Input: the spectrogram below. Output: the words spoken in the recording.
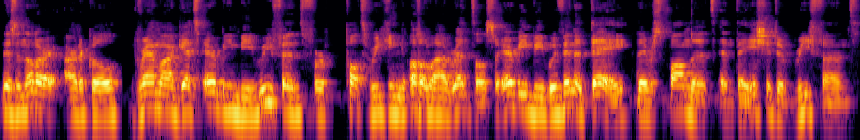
There's another article Grandma gets Airbnb refund for pot reeking Ottawa rental. So, Airbnb, within a day, they responded and they issued a refund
